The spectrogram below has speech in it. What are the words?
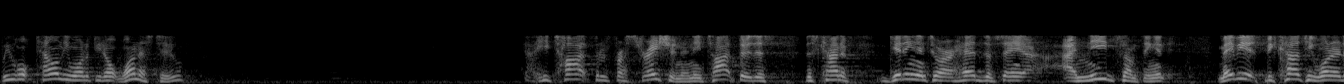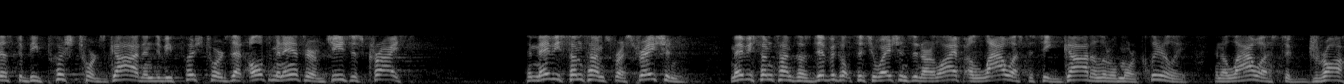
We won't tell anyone if you don't want us to. He taught through frustration and he taught through this, this kind of getting into our heads of saying, I need something. And maybe it's because he wanted us to be pushed towards God and to be pushed towards that ultimate answer of Jesus Christ. That maybe sometimes frustration, maybe sometimes those difficult situations in our life allow us to see God a little more clearly and allow us to draw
